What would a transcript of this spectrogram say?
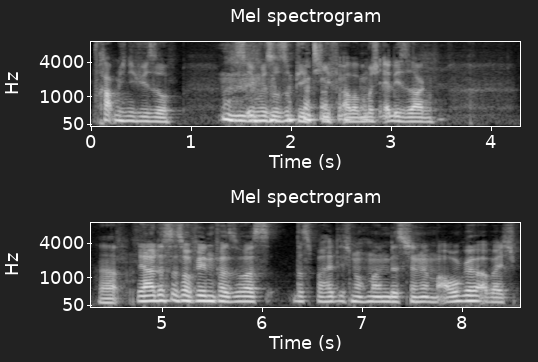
Frag mich nicht wieso. Das ist irgendwie so subjektiv, aber muss ich ehrlich sagen. Ja. Ja, das ist auf jeden Fall sowas, das behalte ich noch mal ein bisschen im Auge, aber ich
